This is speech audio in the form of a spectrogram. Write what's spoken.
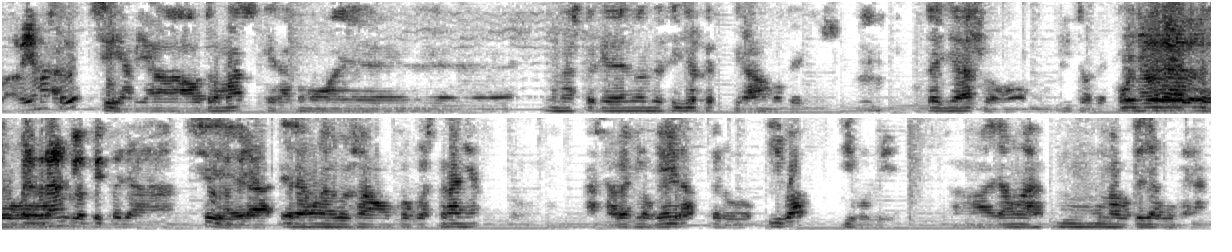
¿había más todavía? Sí, había otro más que era como eh, una especie de duendecillos que tiraban botellas. Botellas o gritos de Pues pollo. ahora lo de o- Super Drunk lo hizo ya. Sí, era, era una cosa un poco extraña, a saber lo que era, pero iba y volvía. O sea, era una, una botella boomerang.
